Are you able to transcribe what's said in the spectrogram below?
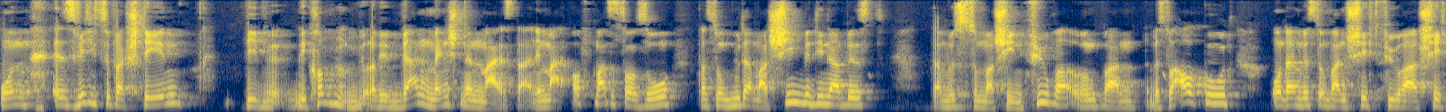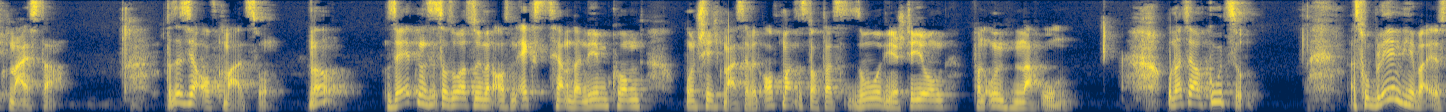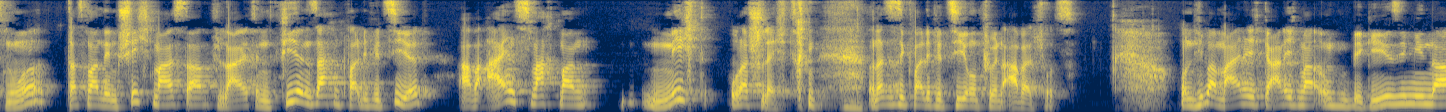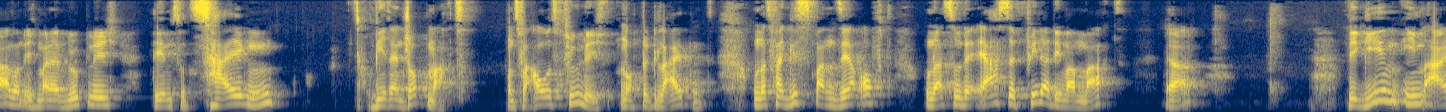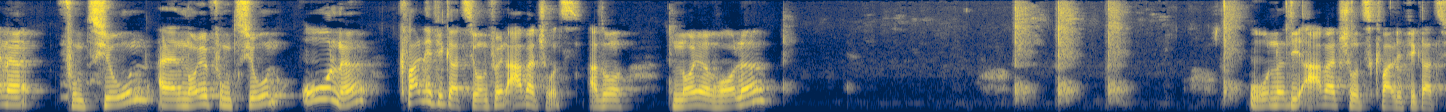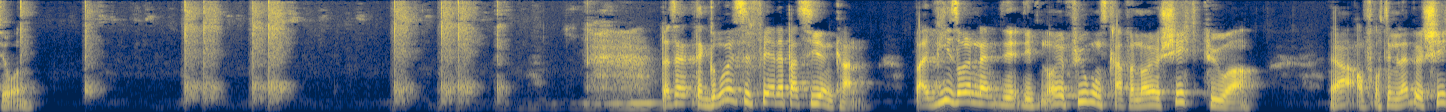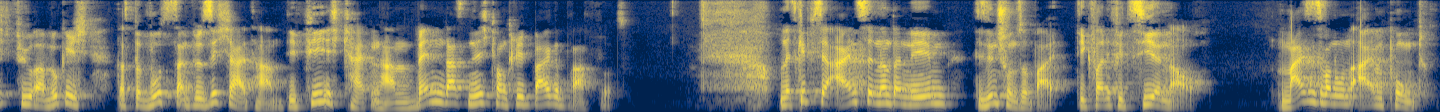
Und es ist wichtig zu verstehen, wie, wie kommt oder wie werden Menschen denn Meister? Oftmals ist es doch so, dass du ein guter Maschinenbediener bist, dann wirst du zum Maschinenführer irgendwann, dann bist du auch gut und dann bist du irgendwann Schichtführer, Schichtmeister. Das ist ja oftmals so. Ne? Selten ist es doch so, dass jemand aus einem externen Unternehmen kommt und Schichtmeister wird. Oftmals ist doch das so die Entstehung von unten nach oben. Und das ist ja auch gut so. Das Problem hierbei ist nur, dass man dem Schichtmeister vielleicht in vielen Sachen qualifiziert, aber eins macht man nicht oder schlecht. Und das ist die Qualifizierung für den Arbeitsschutz. Und hierbei meine ich gar nicht mal irgendein BG-Seminar, sondern ich meine wirklich, dem zu zeigen, wie er seinen Job macht. Und zwar ausführlich, noch begleitend. Und das vergisst man sehr oft. Und das ist so der erste Fehler, den man macht. Ja, wir geben ihm eine Funktion, eine neue Funktion ohne Qualifikation für den Arbeitsschutz. Also neue Rolle ohne die Arbeitsschutzqualifikation. Das ist der größte Fehler, der passieren kann. Weil wie soll denn die, die neue Führungskraft, der neue Schichtführer ja, auf, auf dem Level Schichtführer wirklich das Bewusstsein für Sicherheit haben, die Fähigkeiten haben, wenn das nicht konkret beigebracht wird. Und jetzt gibt es ja einzelne Unternehmen, die sind schon so weit, die qualifizieren auch. Meistens aber nur in einem Punkt.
